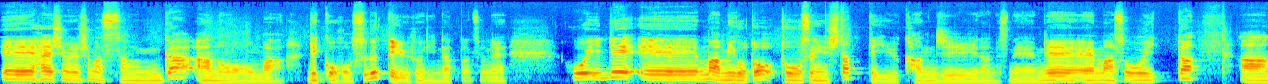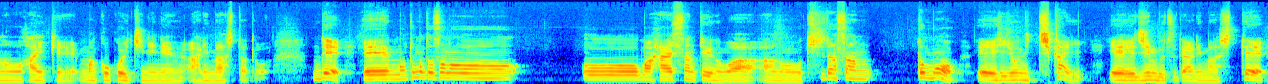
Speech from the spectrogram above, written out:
えー、林芳正さんがあの、まあ、立候補するっていう風になったんですよね。ほいで、えー、まあ見事当選したっていう感じなんですね。で、まあそういったあの背景、まあここ1、2年ありましたと。で、えー、もともとその、おまあ、林さんっていうのはあの岸田さんとも、えー、非常に近い、えー、人物でありまして、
